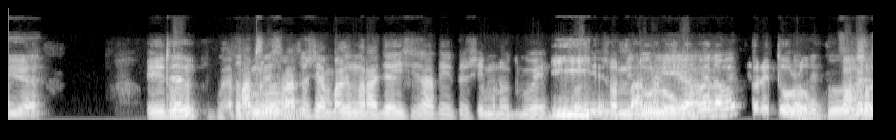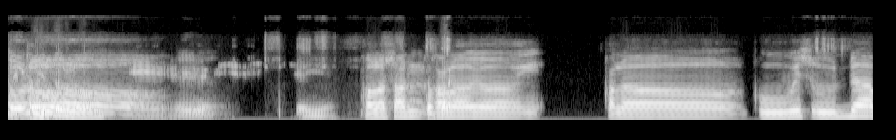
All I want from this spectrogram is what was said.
Iya. eh, dan Family banget 100 yang paling merajai sih saat itu sih menurut gue. Iya, Sony Tulung. Siapa namanya? Sony Tulung. Sony Tulung. Iya. Kalau son kalau kalau kuis udah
